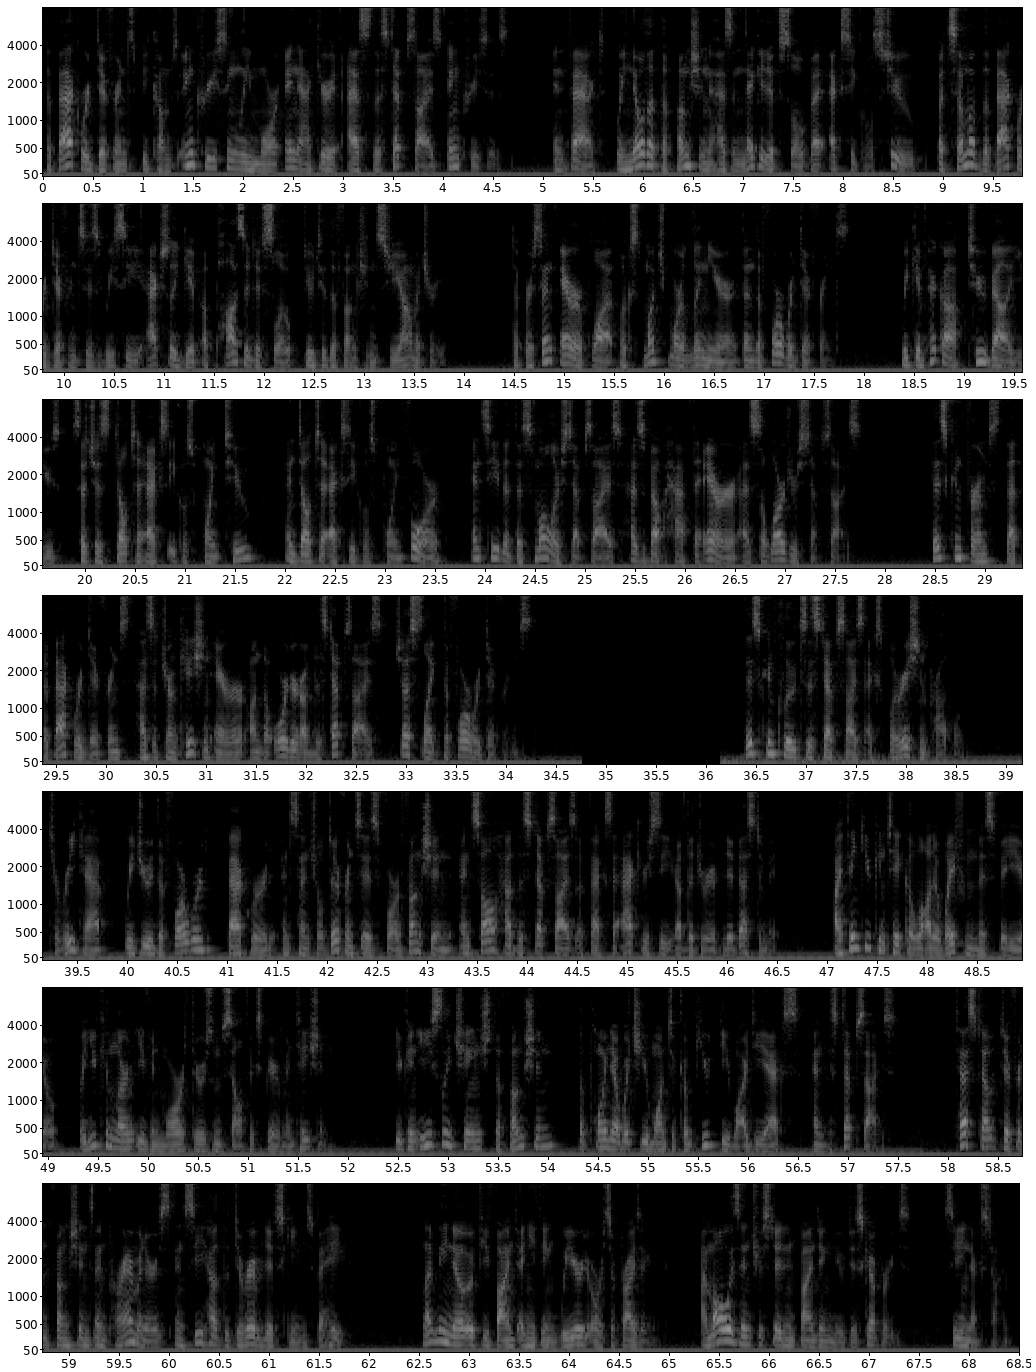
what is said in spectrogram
The backward difference becomes increasingly more inaccurate as the step size increases. In fact, we know that the function has a negative slope at x equals 2, but some of the backward differences we see actually give a positive slope due to the function's geometry. The percent error plot looks much more linear than the forward difference. We can pick off two values, such as delta x equals 0.2 and delta x equals 0.4, and see that the smaller step size has about half the error as the larger step size. This confirms that the backward difference has a truncation error on the order of the step size, just like the forward difference. This concludes the step size exploration problem. To recap, we drew the forward, backward, and central differences for a function and saw how the step size affects the accuracy of the derivative estimate. I think you can take a lot away from this video, but you can learn even more through some self-experimentation. You can easily change the function, the point at which you want to compute dy dx, and the step size. Test out different functions and parameters and see how the derivative schemes behave. Let me know if you find anything weird or surprising. I'm always interested in finding new discoveries. See you next time.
